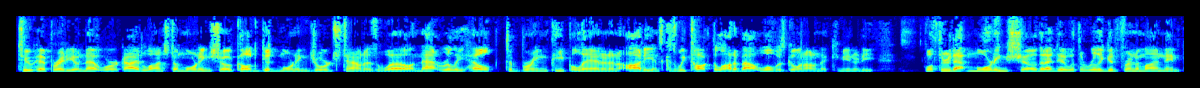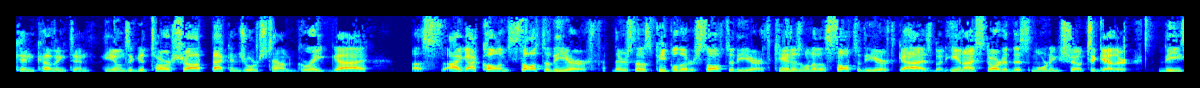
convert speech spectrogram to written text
to Hip Radio Network, I had launched a morning show called Good Morning Georgetown as well, and that really helped to bring people in and an audience because we talked a lot about what was going on in the community. Well, through that morning show that I did with a really good friend of mine named Ken Covington, he owns a guitar shop back in Georgetown. Great guy. I, I call him salt of the earth. There's those people that are salt of the earth. Ken is one of those salt of the earth guys, but he and I started this morning show together. The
